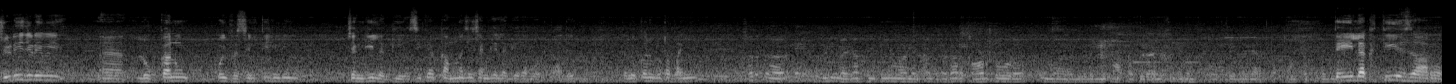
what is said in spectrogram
ਜਿਹੜੀ ਜਿਹੜੀ ਵੀ ਲੋਕਾਂ ਨੂੰ ਕੋਈ ਫੈਸਿਲਿਟੀ ਜਿਹੜੀ ਚੰਗੀ ਲੱਗੀ ਅਸੀਂ ਕਿਹਾ ਕੰਮ 'ਚ ਚੰਗੇ ਲੱਗੇ ਤਾਂ ਵੋਟ ਪਾ ਦਿਓ। ਤੇ ਲੋਕਾਂ ਨੇ ਵੋਟਾਂ ਪਾਈਆਂ। ਸਰ ਜਿਹੜੀ ਮੈਗਾ ਪੀਟੀਐਮ ਨੇ ਬੜਾ ਰਿਕਾਰਡ ਤੋੜ ਜਿਹੜੀ ਮਾਤਾ ਪਿਤਾ ਨੂੰ ਸਿੱਧਾ ਪਹੁੰਚੇ ਦੇ 23 ਲੱਖ 30 ਹਜ਼ਾਰ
